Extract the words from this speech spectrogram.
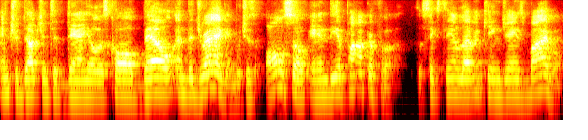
introduction to Daniel is called Bel and the Dragon, which is also in the Apocrypha, the 1611 King James Bible.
